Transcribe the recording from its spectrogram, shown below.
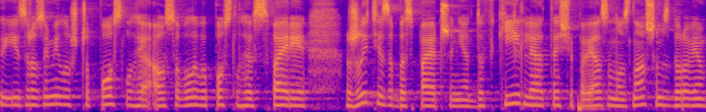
і зрозуміло, що послуги, а особливо послуги в сфері життєзабезпечення, довкілля, те, що пов'язано з нашим здоров'ям.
